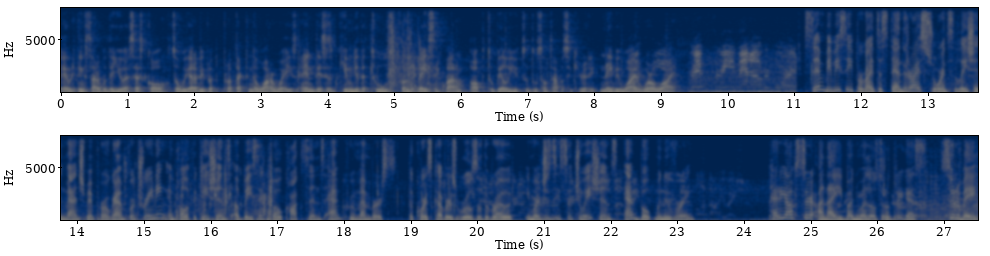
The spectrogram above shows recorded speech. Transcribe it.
Everything started with the USS Cole, so we got to be pro- protecting the waterways. And this is giving you the tools from the basic bottom up to build you to do some type of security, Navy wide, worldwide. SIM BBC provides a standardized shore installation management program for training and qualifications of basic boat coxswains and crew members. The course covers rules of the road, emergency situations, and boat maneuvering. Petty Officer Anaí Bañuelos Rodriguez, Souda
